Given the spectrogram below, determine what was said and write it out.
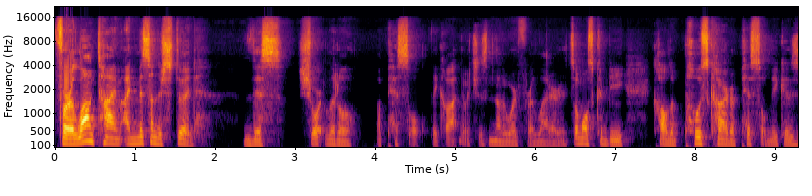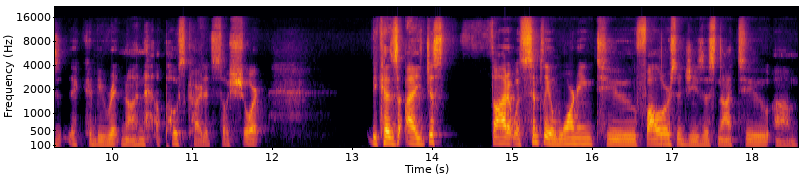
For a long time, I misunderstood this short little epistle, they call it, which is another word for a letter. It almost could be called a postcard epistle because it could be written on a postcard. It's so short. Because I just thought it was simply a warning to followers of Jesus not to um,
